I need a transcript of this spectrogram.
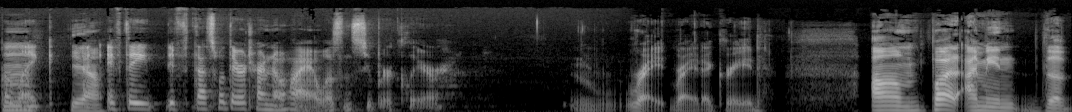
But Mm, like yeah. if they if that's what they were trying to imply, it wasn't super clear. Right, right, agreed. Um, but I mean, the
